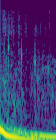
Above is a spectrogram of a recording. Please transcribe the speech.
you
